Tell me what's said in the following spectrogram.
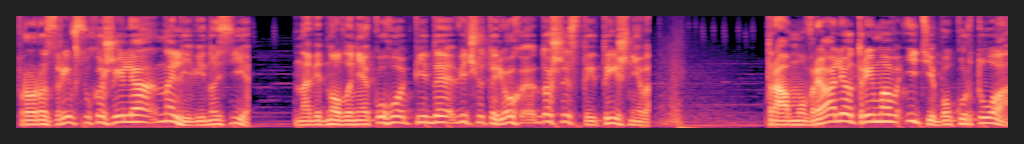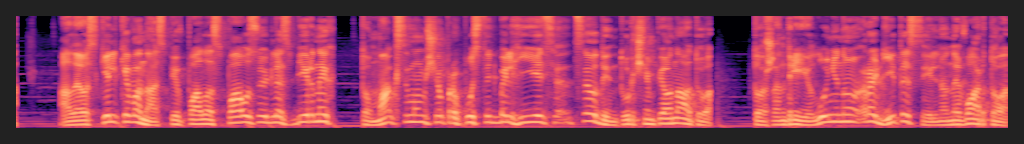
про розрив сухожилля на лівій нозі, на відновлення якого піде від 4 до 6 тижнів. Травму в реалі отримав і Тібо Куртуа. Але оскільки вона співпала з паузою для збірних, то максимум, що пропустить бельгієць, це один тур чемпіонату. Тож Андрію Луніну радіти сильно не варто.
